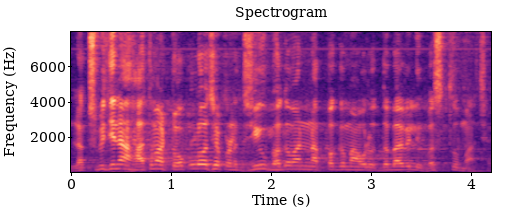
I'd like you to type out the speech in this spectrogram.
લક્ષ્મીજીના હાથમાં ટોપલો છે, પણ જીવ ભગવાનના પગમાં ઓલું દબાવેલી વસ્તુમાં છે.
